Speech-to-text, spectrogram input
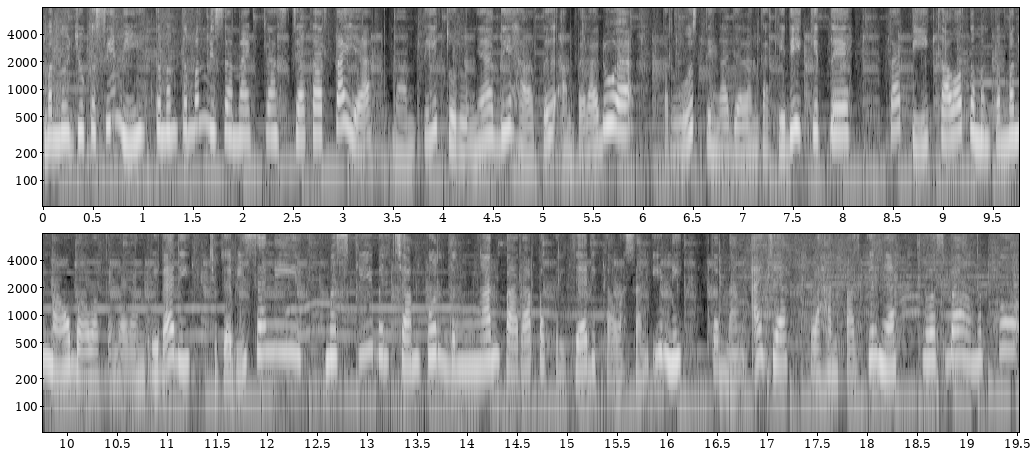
Menuju ke sini, teman-teman bisa naik Transjakarta ya. Nanti turunnya di halte Ampera 2. Terus tinggal jalan kaki dikit deh. Tapi kalau teman-teman mau bawa kendaraan pribadi juga bisa nih. Meski bercampur dengan para pekerja di kawasan ini, tenang aja, lahan parkirnya luas banget kok.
